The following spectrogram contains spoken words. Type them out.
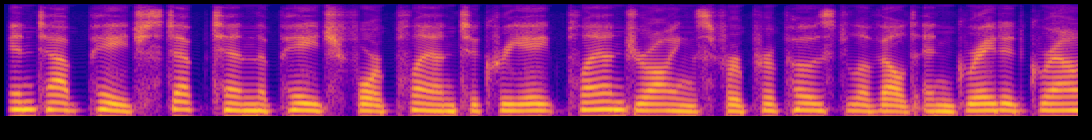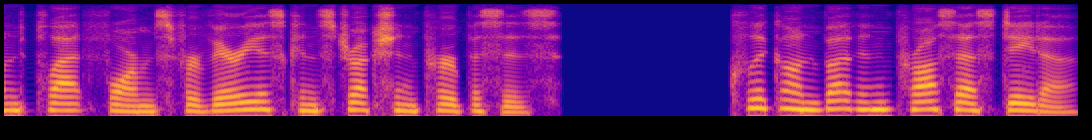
In tab page step 10 the page for plan to create plan drawings for proposed leveled and graded ground platforms for various construction purposes. Click on button process data,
